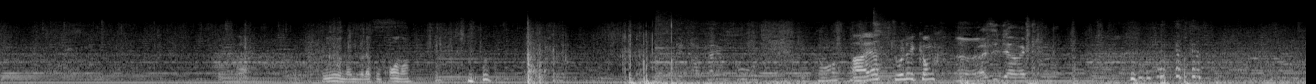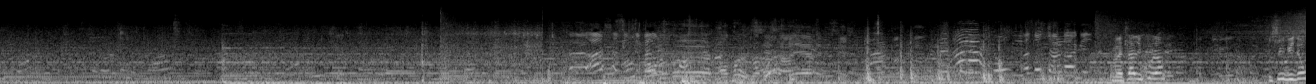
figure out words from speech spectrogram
dé- Oui, on a mal à comprendre. hein. Ah, regarde, toujours les cancres. Vas-y, viens avec. Ah. Faut mettre là du coup là Ici le bidon?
